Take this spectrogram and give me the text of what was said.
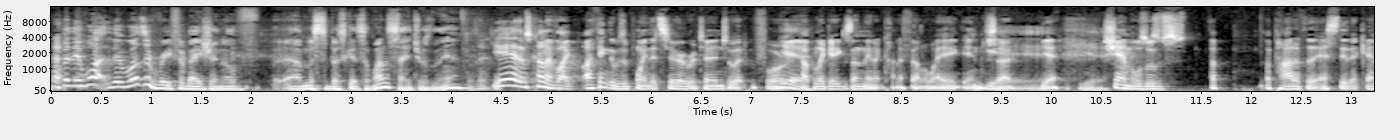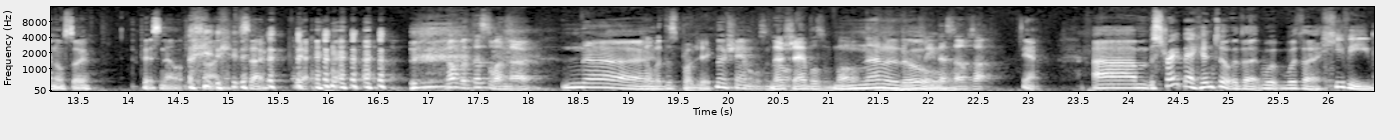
But there was, there was a reformation of uh, Mr. Biscuits at one stage, wasn't there? Yeah, there was kind of like I think there was a point that Sarah returned to it for Yeah. a couple of gigs, and then it kind of fell away again. so Yeah, yeah, yeah. Shambles was a, a part of the aesthetic and also the personnel at the time. so yeah, not with this one though. No. Not with this project. no shambles. No shambles involved. None at Cleaned all. ourselves up. Yeah, Um, straight back into it with a with a heavy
